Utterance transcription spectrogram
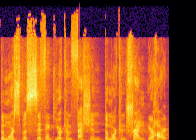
The more specific your confession, the more contrite your heart.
